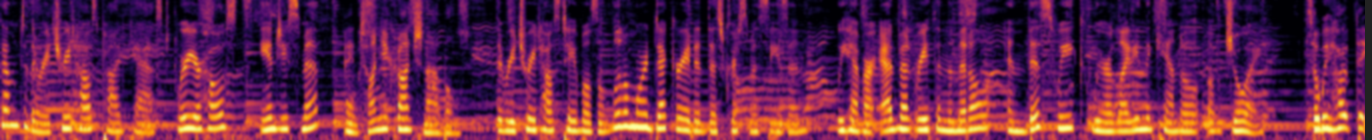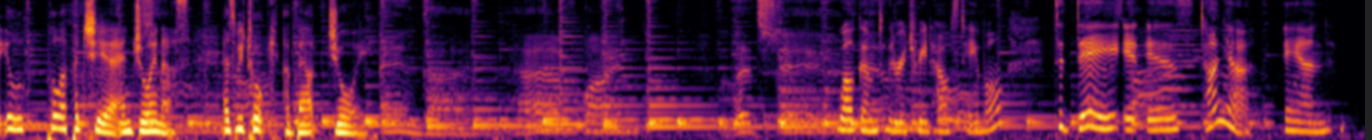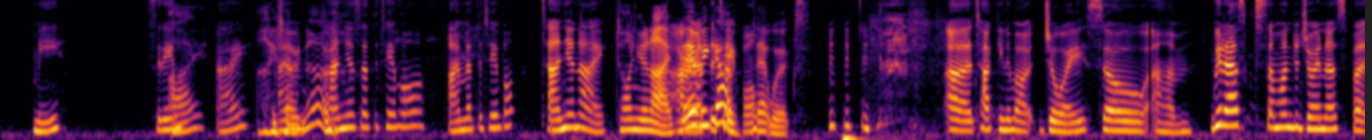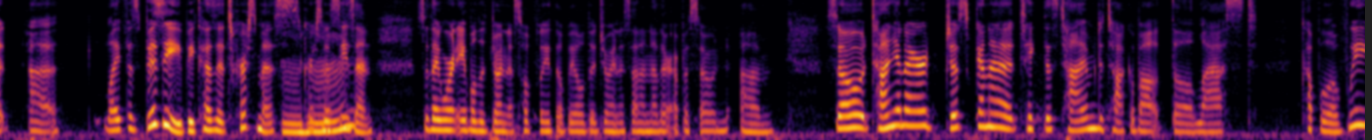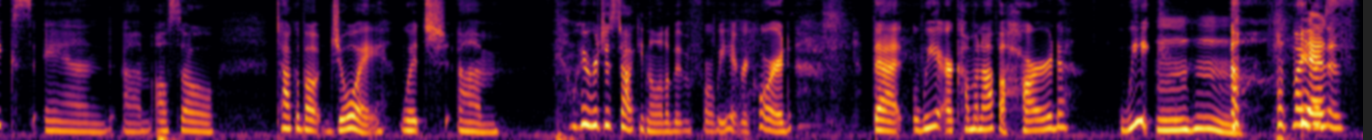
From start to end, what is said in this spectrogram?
Welcome to the Retreat House podcast. We're your hosts, Angie Smith and Tonya Kronschnabel. The Retreat House table is a little more decorated this Christmas season. We have our Advent wreath in the middle, and this week we are lighting the candle of joy. So we hope that you'll pull up a chair and join us as we talk about joy. Welcome to the Retreat House table. Today it is Tonya and me, sitting? I? I? I don't I'm- know. Tonya's at the table. I'm at the table. Tonya and I Tonya and I. There we the go. table. That works. uh, talking about joy. So um, we'd asked someone to join us, but uh, life is busy because it's Christmas, Mm-hmm. Christmas season. So they weren't able to join us. Hopefully, they'll be able to join us on another episode. Um, so Tonya and I are just gonna take this time to talk about the last couple of weeks and um, also talk about joy, which um, we were just talking a little bit before we hit record. That we are coming off a hard week. Mm-hmm. Oh my Yes. goodness.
